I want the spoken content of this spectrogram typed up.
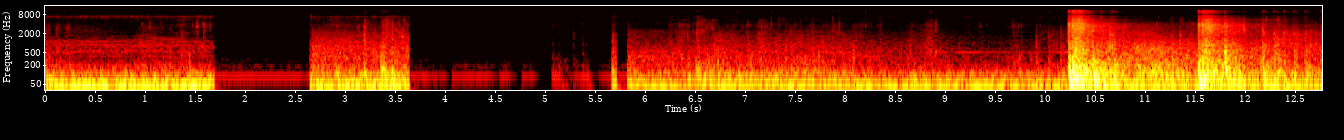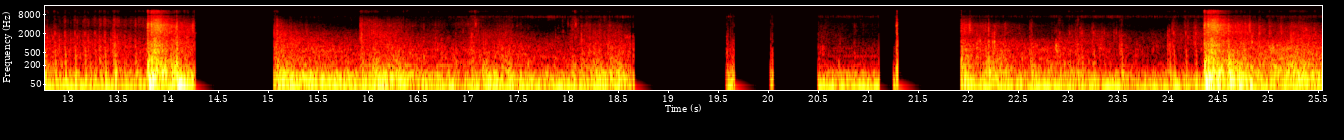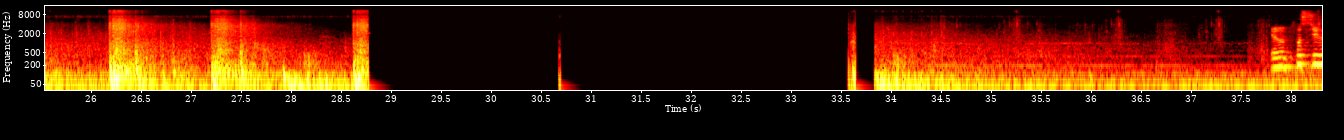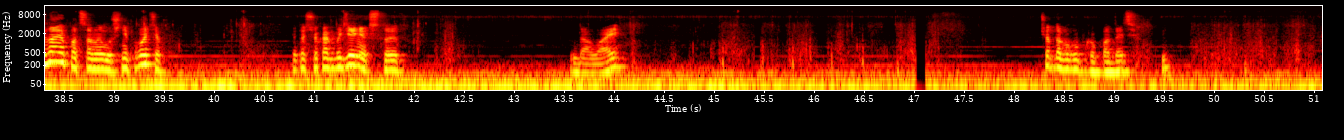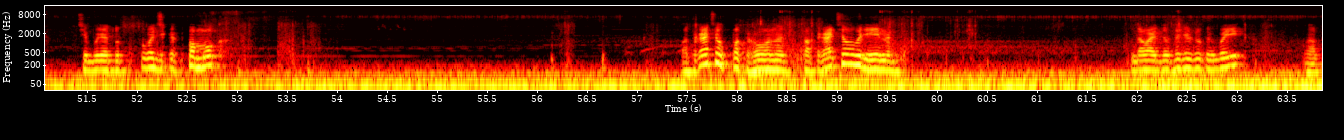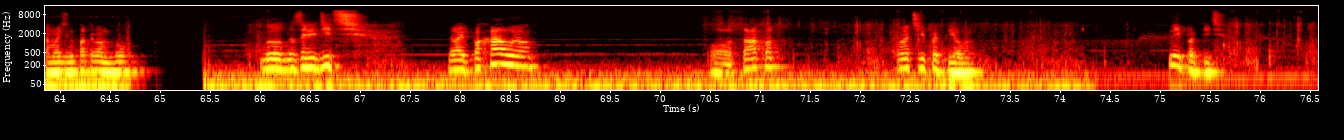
Я тут посъездаю, пацаны, уж не против. Это все как бы денег стоит. Давай. Что добру пропадать? Тем более тут вроде как помог. Потратил патроны, потратил время. Давай, дозаряжу дробовик. А, там один патрон был. Было дозарядить Давай похаваю. Вот так вот. Вот и попьем. Ну и попить.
